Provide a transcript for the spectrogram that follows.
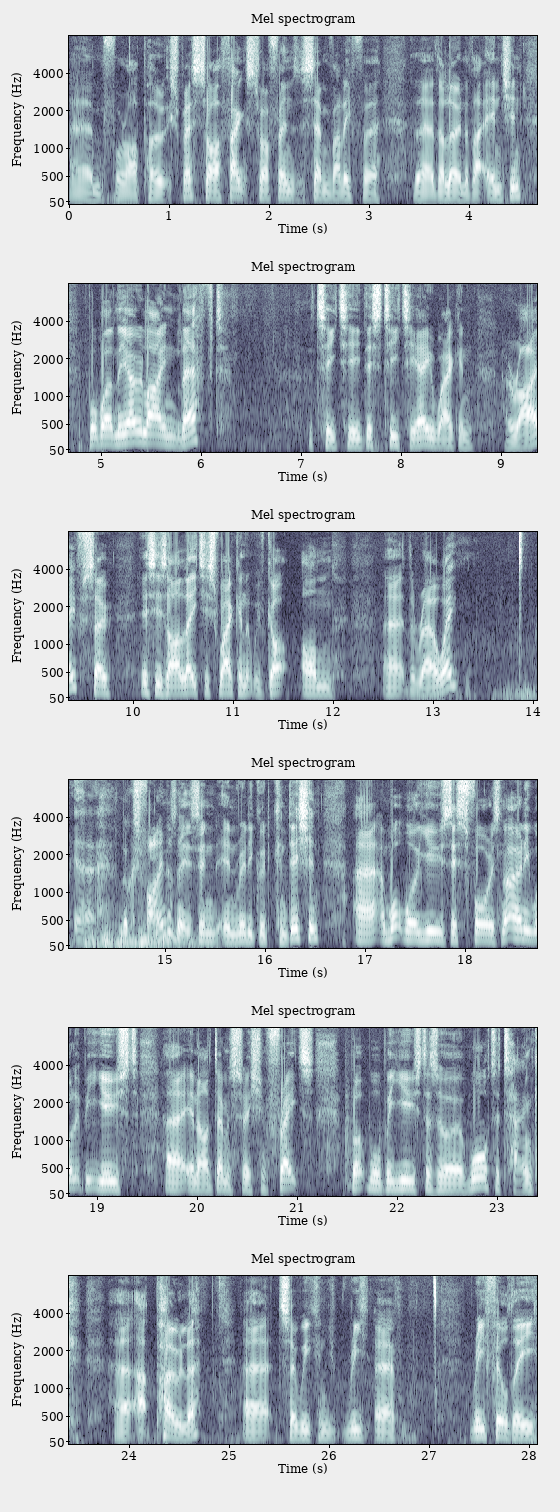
um, for our Polar Express. So our thanks to our friends at Severn Valley for the, the loan of that engine. But when the 09 left, the TT, this TTA wagon arrived. So this is our latest wagon that we've got on uh, the railway. Uh, looks fine, doesn't it? It's in, in really good condition. Uh, and what we'll use this for is not only will it be used uh, in our demonstration freights, but will be used as a water tank uh, at Polar, uh, so we can re, uh, refill the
